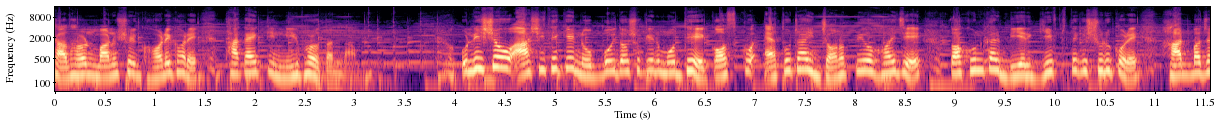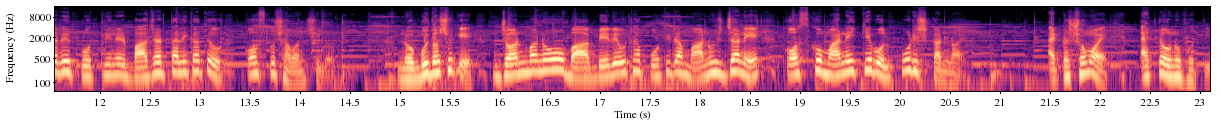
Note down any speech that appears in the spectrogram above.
সাধারণ মানুষের ঘরে ঘরে থাকা একটি নির্ভরতার নাম। উনিশশো আশি থেকে নব্বই দশকের মধ্যে কস্কো এতটাই জনপ্রিয় হয় যে তখনকার বিয়ের গিফট থেকে শুরু করে হাট বাজারের প্রতিদিনের বাজার তালিকাতেও কস্কো সাবান ছিল। নব্বই দশকে জন্মানো বা বেড়ে ওঠা প্রতিটা মানুষ জানে কস্কো মানেই কেবল পরিষ্কার নয়, একটা সময়, একটা অনুভূতি।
